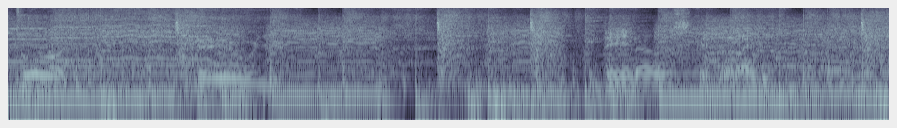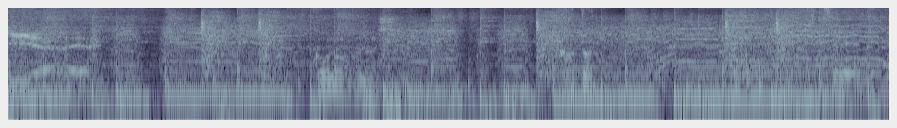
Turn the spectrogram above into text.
る礼を言う。出直してもらえるいや。この話。こと。失礼ながら。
